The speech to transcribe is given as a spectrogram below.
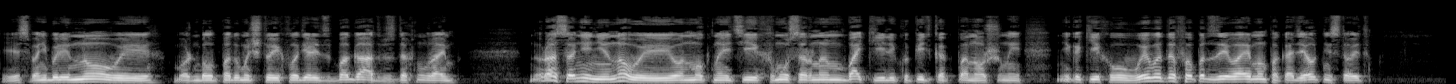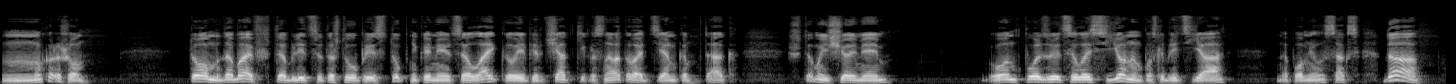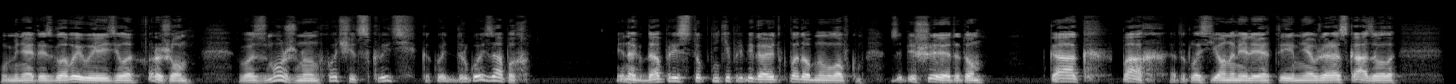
Если бы они были новые, можно было подумать, что их владелец богат, вздохнул Райм. Но раз они не новые, и он мог найти их в мусорном баке или купить как поношенные, никаких выводов о подозреваемом пока делать не стоит. Ну, хорошо. Том, добавь в таблицу то, что у преступника имеются лайковые перчатки красноватого оттенка. Так, что мы еще имеем? Он пользуется лосьоном после бритья, напомнил Сакс. Да, у меня это из головы вылетело. Хорошо. Возможно, он хочет скрыть какой-то другой запах. Иногда преступники прибегают к подобным уловкам. Запиши это, Том. Как пах этот лосьон, Амелия, ты мне уже рассказывала.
